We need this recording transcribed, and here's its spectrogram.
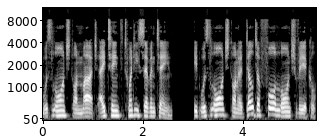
was launched on March 18, 2017. It was launched on a Delta IV launch vehicle.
